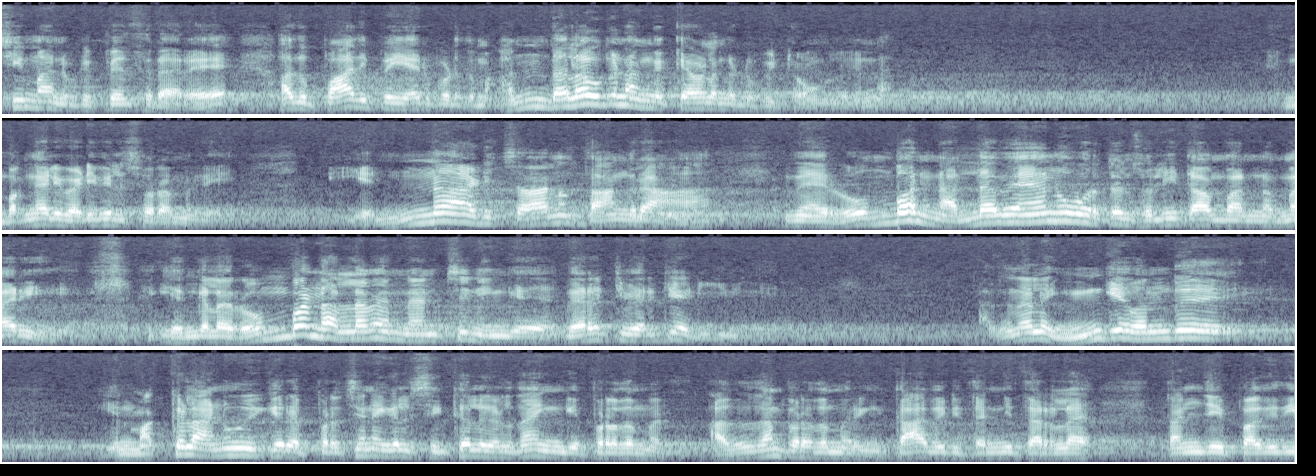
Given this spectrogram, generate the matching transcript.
சீமான் இப்படி பேசுகிறாரு அது பாதிப்பை ஏற்படுத்துமா? அந்த அளவுக்கு நாங்கள் கேவலம் கட்டு போயிட்டோம். உங்களுக்கு என்ன? பங்காளி வடிவில் சொல்கிற மாதிரி. என்ன அடித்தாலும் தாங்குறான். இவன் ரொம்ப நல்லவன்னு ஒருத்தன் சொல்லிட்டான் பண்ண மாதிரி. எங்களை ரொம்ப நல்லவன் நினச்சி நீங்கள் விரட்டி விரட்டி அடிக்கிறீங்க. அதனால் இங்கே வந்து என் மக்கள் அனுபவிக்கிற பிரச்சனைகள் சிக்கல்கள் தான் இங்கே பிரதமர். அதுதான் பிரதமர். இங்கே காவிரி தண்ணி தரல தஞ்சை பகுதி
